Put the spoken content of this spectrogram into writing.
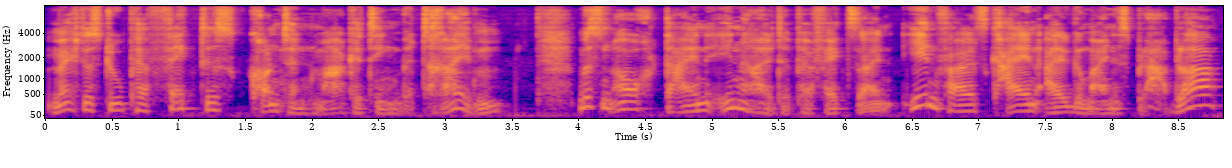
Möchtest du perfektes Content Marketing betreiben, müssen auch deine Inhalte perfekt sein. Jedenfalls kein allgemeines Blabla,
